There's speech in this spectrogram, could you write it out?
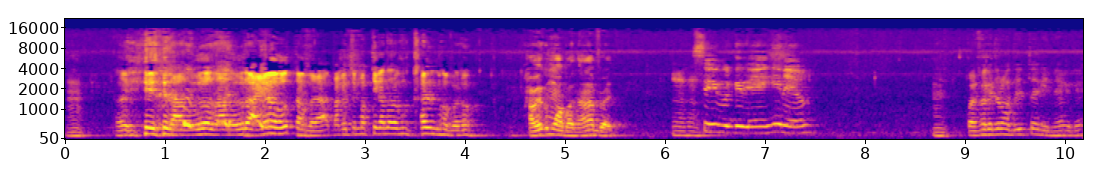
Mm. Ay, está duro, está duro. A mí me gustan, ¿verdad? Para que estoy masticándolo con calma, pero. Sabe como a banana bread. Ujú. Sí, porque tienen guineo. Mm. ¿Cuál fue que tú nos diste de guineo y qué?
